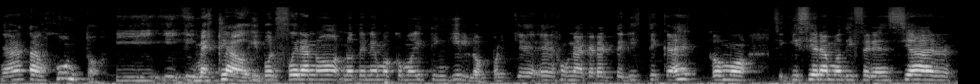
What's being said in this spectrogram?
ya están juntos y, mezclados y por fuera no, no tenemos cómo distinguirlos porque es una característica, es como si quisiéramos diferenciar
